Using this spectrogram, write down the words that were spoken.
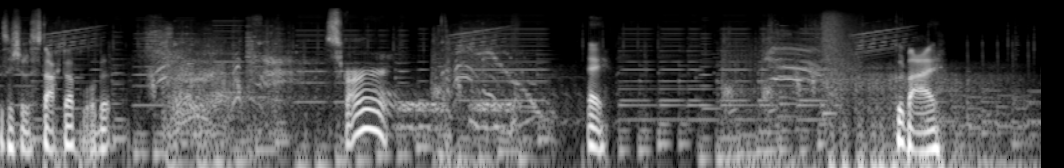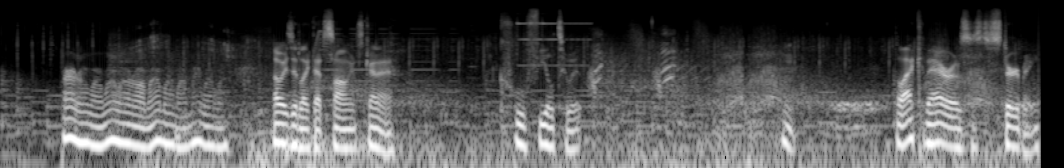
Guess I should have stocked up a little bit. Skirt. Hey. Goodbye. Oh, I always did like that song. It's kind of cool feel to it. The lack of arrows is disturbing.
